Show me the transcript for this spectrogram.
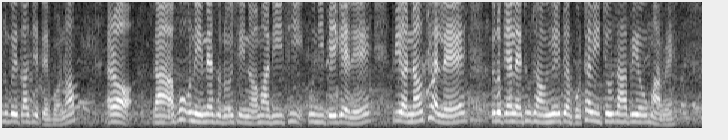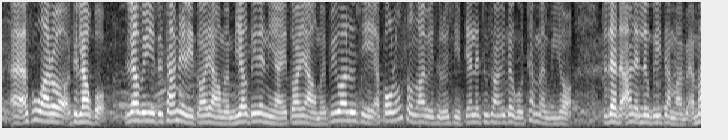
လှူပေးသွားဖြစ်တယ်ပေါ့နော်အဲ့တော့ဒါအခုအနေနဲ့ဆိုလို့ရှိရင်တော့အမဒီအထိကူညီပေးခဲ့တယ်ပြီးတော့နောက်ထပ်လည်းသူတို့ပြန်လဲထူထောင်ရေးအတွက်ကိုထပ်ပြီးစူးစမ်းပေးအောင်ပါပဲအဲအခုကတော့ဒီလောက်ပေါ့ ဒီလောက်ပြီးတခြားနယ်တွေသွားရအောင်မယ်မရောက်သေးတဲ့နေရာတွေသွားရအောင်မယ်ပြီးသွားလို့ရှိရင်အကုန်လုံးစုံသွားပြီဆိုလို့ရှိရင်ပြန်လဲထူထောင်ရေးအတွက်ကိုထပ်မံပြီးတော့တတတအားနဲ့လုပ်ပေးကြမှာပဲအမ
